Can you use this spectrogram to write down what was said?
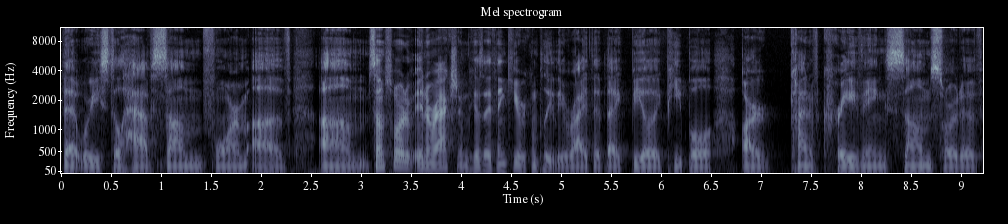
that we still have some form of, um, some sort of interaction, because I think you're completely right that like feel like people are kind of craving some sort of,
